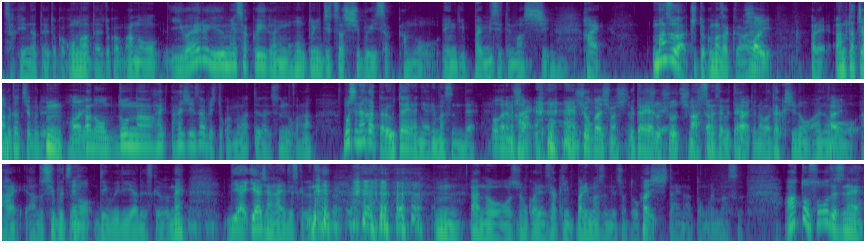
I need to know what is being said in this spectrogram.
作品だったりとかこの辺りとかあのいわゆる有名作以外にも本当に実は渋い作あの演技いっぱい見せてますし、はい、まずはちょっと熊崎君あれ,、はい。あれアンタッチャブルアンタッチャブルうん。はい。あのどんな配配信サービスとかもなってたりするのかな？もしなかったら歌屋にありますんで。わかりました、はい。紹介しました。歌屋で。承知しました。あすみません。歌屋っていうのは私の、あの、ははい。い、あの私物の DVD 屋ですけどね。いや嫌じゃないですけどね。うん。あのショーン・コネリー作品いっぱいありますんでちょっとお貸ししたいなと思います、あとそうですね。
